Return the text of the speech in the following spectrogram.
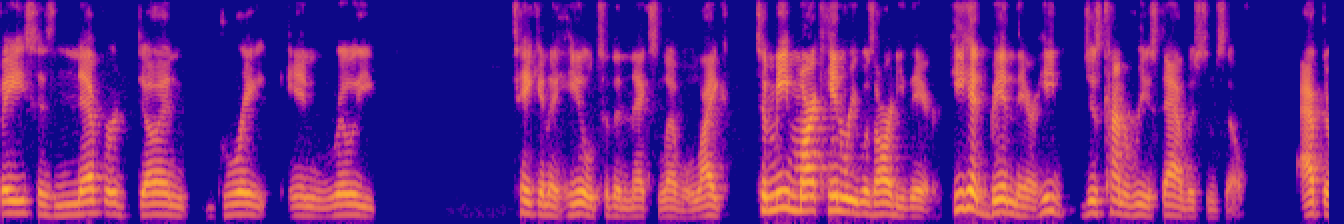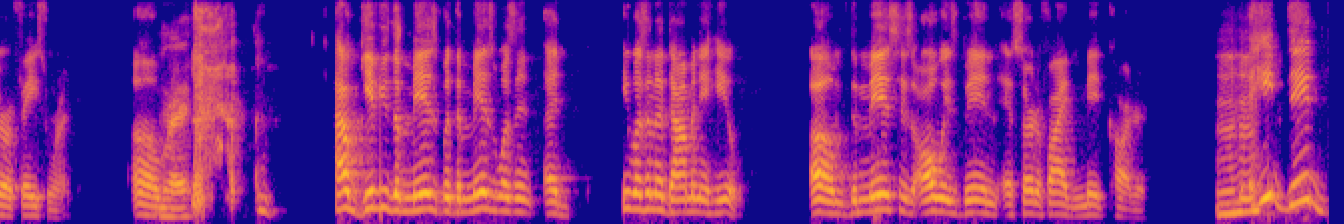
face has never done great in really taking a heel to the next level. Like to me, Mark Henry was already there. He had been there. He just kind of reestablished himself after a face run. Um, right. I'll give you the Miz, but the Miz wasn't a he wasn't a dominant heel. Um, the Miz has always been a certified mid carder. Mhm. He did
